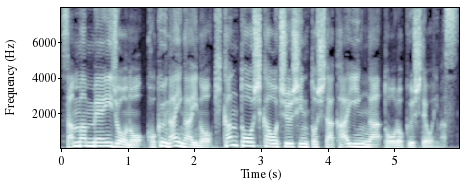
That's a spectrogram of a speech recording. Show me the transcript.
3万名以上の国内外の機関投資家を中心とした会員が登録しております。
